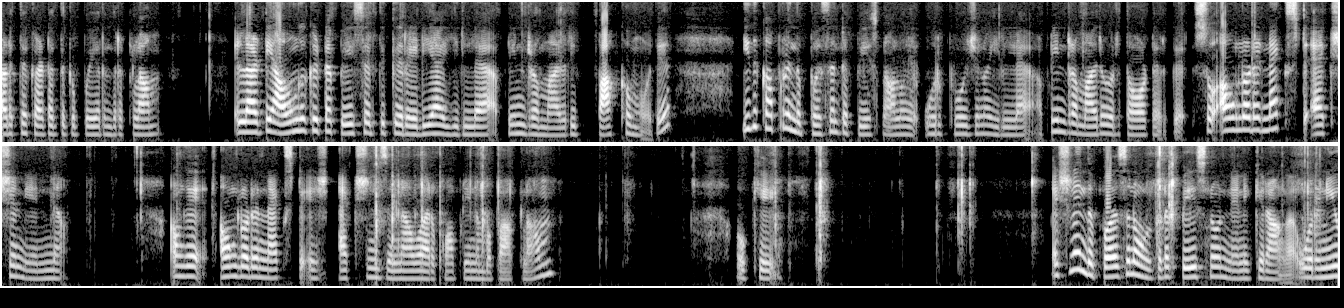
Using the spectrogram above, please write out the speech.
அடுத்த கட்டத்துக்கு போயிருந்திருக்கலாம். இல்லாட்டி அவங்கக்கிட்ட பேசுகிறதுக்கு ரெடியாக இல்லை அப்படின்ற மாதிரி பார்க்கும்போது இதுக்கப்புறம் இந்த பர்சன்ட்டை பேசினாலும் ஒரு பிரயோஜனம் இல்லை அப்படின்ற மாதிரி ஒரு தாட் இருக்குது ஸோ அவங்களோட நெக்ஸ்ட் ஆக்ஷன் என்ன? அவங்க அவங்களோட நெக்ஸ்ட் ஆக்ஷன்ஸ் என்னவாக இருக்கும் அப்படின்னு நம்ம பார்க்கலாம். ஓகே ஆக்சுவலி இந்த பர்சன் உங்ககிட்ட பேசணும்னு நினைக்கிறாங்க. ஒரு நியூ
